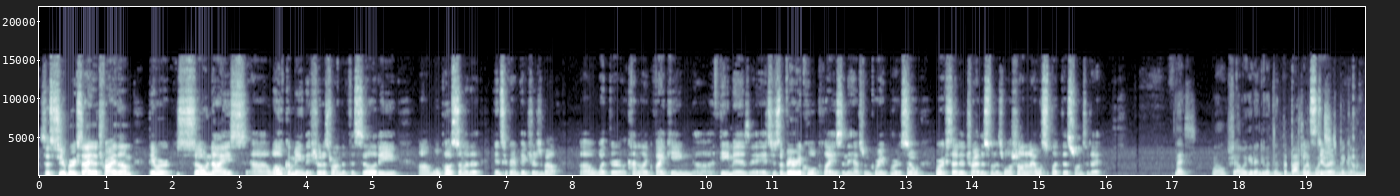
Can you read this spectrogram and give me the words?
So super excited to try them. They were so nice, uh, welcoming. They showed us around the facility. Um, we'll post some of the Instagram pictures about uh, what their kind of like Viking uh, theme is. And it's just a very cool place, and they have some great brews. So we're excited to try this one as well. Sean and I will split this one today. Nice. Well, shall we get into it then? The battle Let's of do wits has begun.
